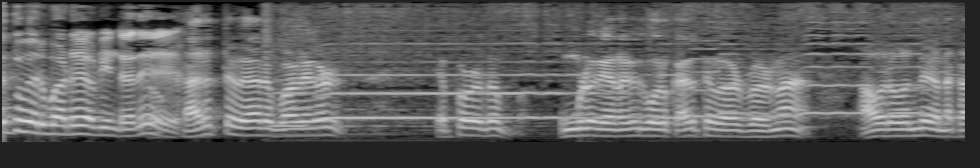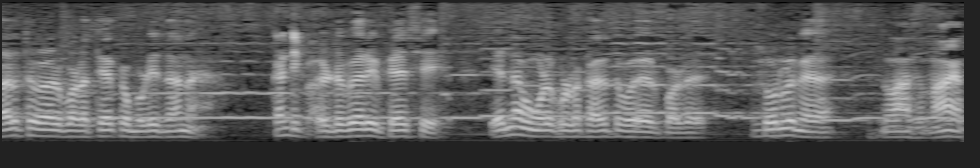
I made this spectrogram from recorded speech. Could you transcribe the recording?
கருத்து வேறுபாடு அப்படின்றது கருத்து வேறுபாடுகள் எப்பொழுதும் உங்களுக்கு எனக்கு ஒரு கருத்து வேறுபாடுனா அவர் வந்து அந்த கருத்து வேறுபாடை தீர்க்க முடியும் தானே கண்டிப்பா. ரெண்டு பேரையும் பேசி என்ன உங்களுக்குள்ள கருத்து வேறுபாடு? சொல்லுங்க. நான் நான்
